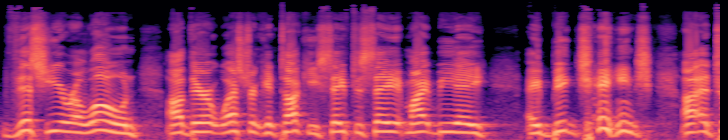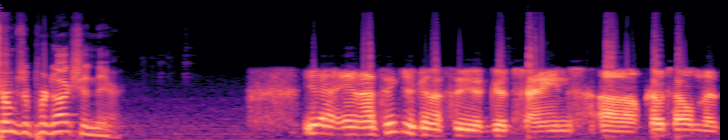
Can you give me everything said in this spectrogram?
this year alone out there at Western Kentucky. Safe to say it might be a, a big change uh, in terms of production there. Yeah, and I think you're going to see a good change. Uh, Coach Helton has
